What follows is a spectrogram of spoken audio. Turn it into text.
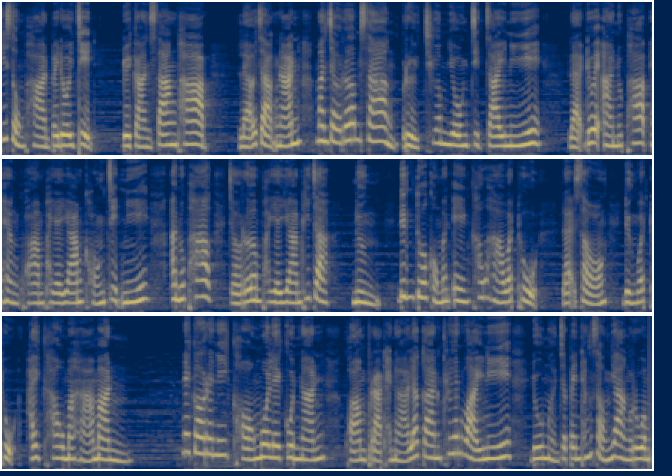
ที่ส่งผ่านไปโดยจิต โดยการสร้างภาพ แล้วจากนั้นมันจะเริ่มสร้างหรือเชื่อมโยงจิตใจนี้ และด้วยอนุภาพแห่งความพยายามของจิตนี้ อนุภาคจะเริ่มพยายามที่จะ 1. ดึงตัวของมันเองเข้าหาวัตถุ และ 2. ดึงวัตถุให้เข้ามาหามัน ในกรณีของโมเลกุลนั้น ความปรารถนาและการเคลื่อนไหวนี้ ดูเหมือนจะเป็นทั้งสองอย่างรวม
